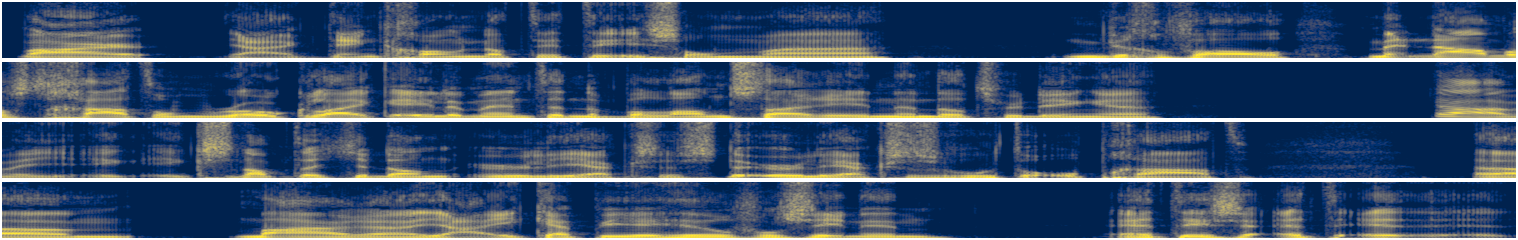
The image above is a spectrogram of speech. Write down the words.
Maar ja, ik denk gewoon dat dit is om. Uh, in ieder geval, met name als het gaat om roguelike elementen en de balans daarin en dat soort dingen. Ja, ik, ik snap dat je dan early access, de early access route opgaat. Um, maar uh, ja, ik heb hier heel veel zin in. Het is, het, het,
